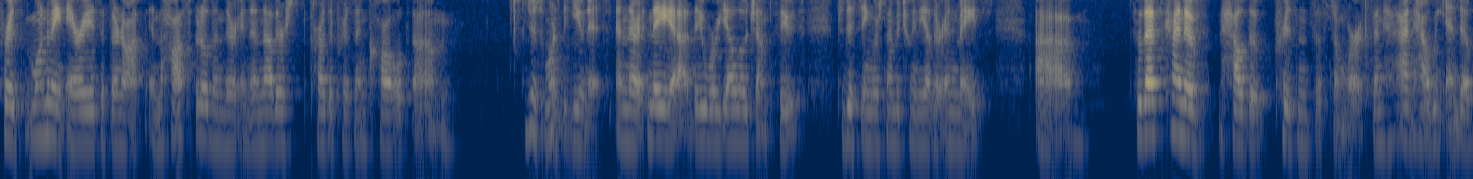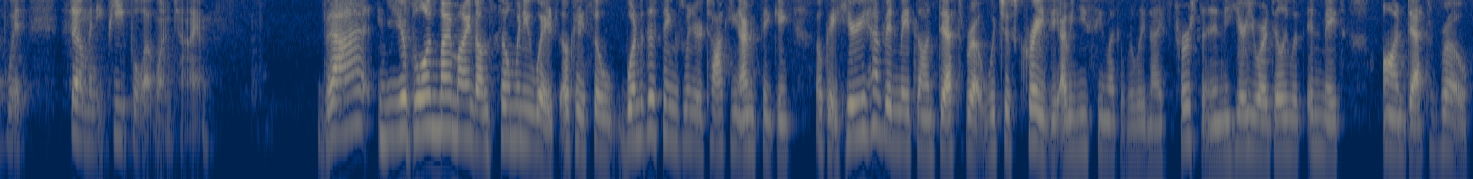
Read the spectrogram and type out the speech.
prison, one of the main areas, if they're not in the hospital, then they're in another part of the prison called um, just one of the units, and, they uh, they wear yellow jumpsuits to distinguish them between the other inmates. Uh, so that's kind of how the prison system works, and, and how we end up with so many people at one time. That you're blowing my mind on so many ways. Okay, so one of the things when you're talking, I'm thinking, okay, here you have inmates on death row, which is crazy. I mean, you seem like a really nice person, and here you are dealing with inmates on death row.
